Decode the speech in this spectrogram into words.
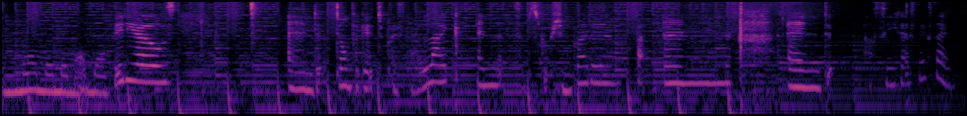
more more more more, more videos. And don't forget to press that like and subscription button. button. And i'll see you guys next time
